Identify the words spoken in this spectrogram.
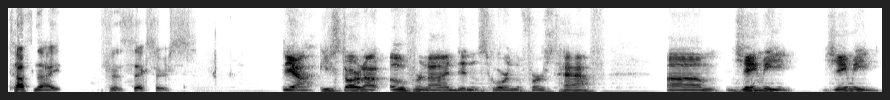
Tough night for the Sixers. Yeah, he started out 0 for 9, didn't score in the first half. Um, Jamie Jamie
